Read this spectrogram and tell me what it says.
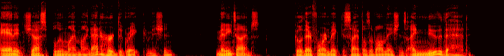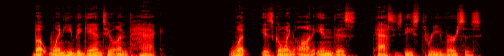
and it just blew my mind. I'd heard the Great Commission many times go therefore and make disciples of all nations. I knew that, but when he began to unpack what is going on in this passage, these three verses,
